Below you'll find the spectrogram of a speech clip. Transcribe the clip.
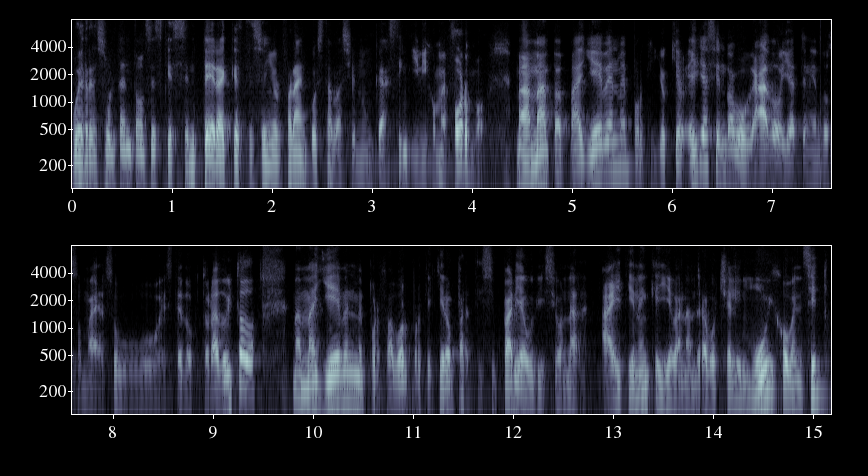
Pues resulta entonces que se entera que este señor Franco estaba haciendo un casting y dijo, me formo, mamá, papá, llévenme porque yo quiero, él ya siendo abogado, ya teniendo su, su este, doctorado y todo, mamá, llévenme por favor porque quiero participar y audicionar. Ahí tienen que llevar a Andrea Bocelli muy jovencito.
